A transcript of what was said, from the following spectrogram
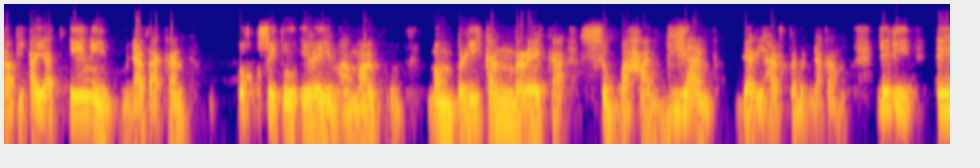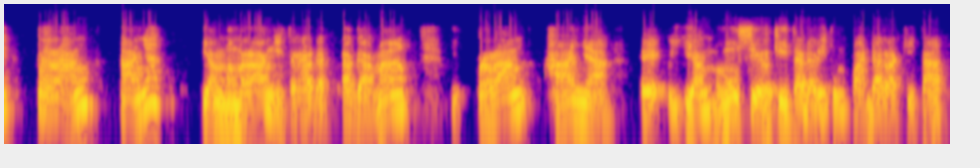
tapi ayat ini menyatakan tuksitu ilaihim amalkum memberikan mereka sebahagian dari harta benda kamu jadi eh perang hanya yang memerangi terhadap agama perang hanya eh, yang mengusir kita dari tumpah darah kita,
